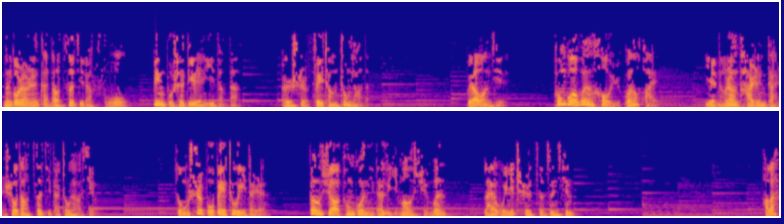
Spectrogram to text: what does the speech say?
能够让人感到自己的服务并不是低人一等的，而是非常重要的。不要忘记，通过问候与关怀，也能让他人感受到自己的重要性。总是不被注意的人，更需要通过你的礼貌询问来维持自尊心。好了，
